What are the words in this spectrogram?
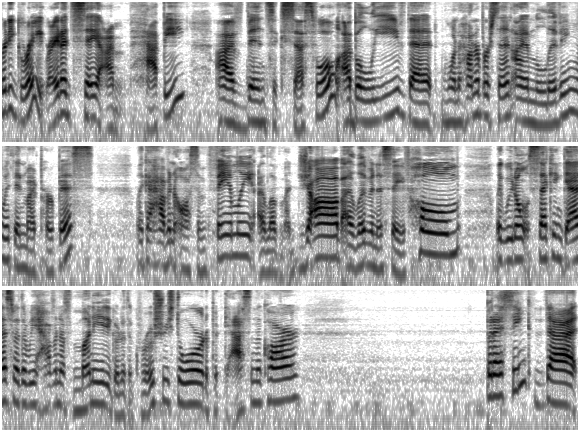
pretty great, right? I'd say I'm happy. I've been successful. I believe that 100% I am living within my purpose. Like, I have an awesome family. I love my job. I live in a safe home. Like, we don't second guess whether we have enough money to go to the grocery store, to put gas in the car. But I think that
